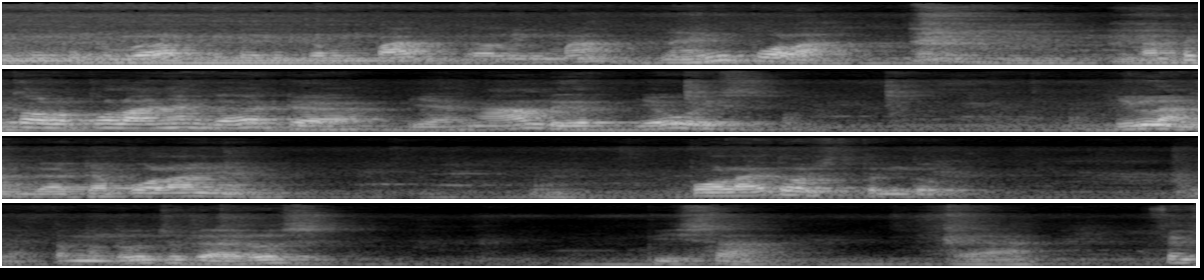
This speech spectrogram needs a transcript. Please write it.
titik kedua titik keempat kelima. Nah ini pola. Tapi kalau polanya nggak ada ya ngalir ya wis. Hilang nggak ada polanya. Pola itu harus dibentuk. Ya, teman-teman juga harus bisa ya fix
